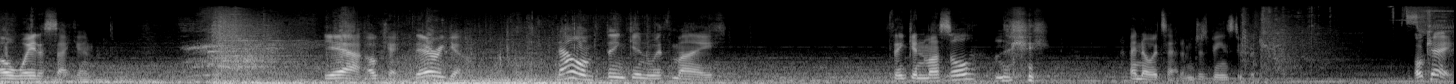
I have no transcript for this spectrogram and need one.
Oh, wait a second. Yeah, okay, there we go. Now I'm thinking with my thinking muscle. I know it's Ed. I'm just being stupid. Okay,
